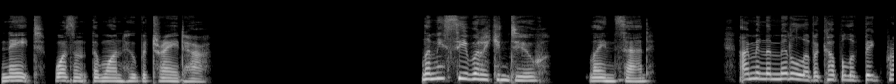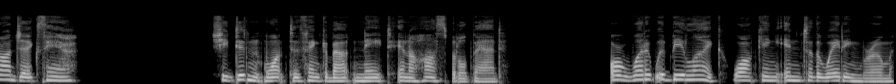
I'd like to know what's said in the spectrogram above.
Nate wasn't the one who betrayed her. Let me see what I can do, Lane said. I'm in the middle of a couple of big projects here. She didn't want to think about Nate in a hospital bed. Or what it would be like walking into the waiting room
